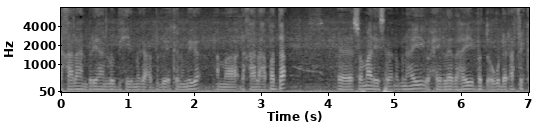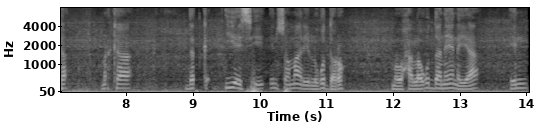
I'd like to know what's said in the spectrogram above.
dhaqaalahan baryahan loo bixiyey magaca blue economiga ama dhaqaalaha badda. Soomaaliya sidaan ognahay waxay leedahay badda ugu dheer africa marka dadka e a c in soomaaliya lagu daro ma waxaa loogu danaynayaa in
